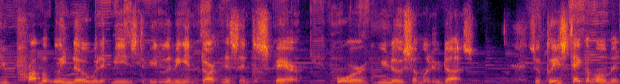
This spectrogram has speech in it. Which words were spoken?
you probably know what it means to be living in darkness and despair, or you know someone who does. So please take a moment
